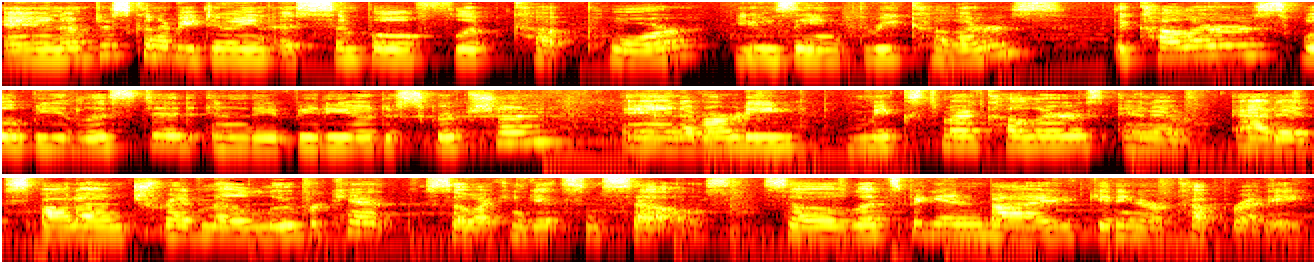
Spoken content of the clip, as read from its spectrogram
and I'm just going to be doing a simple flip cup pour using three colors. The colors will be listed in the video description and I've already mixed my colors and I've added spot on treadmill lubricant so I can get some cells. So let's begin by getting our cup ready.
